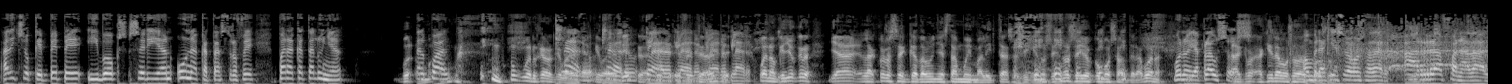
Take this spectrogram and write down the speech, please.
Ha dicho que Pepe y Vox serían una catástrofe para Cataluña. Bueno, Tal cual. bueno, claro que a Claro, decir, que a claro, claro, claro, claro. Bueno, que yo creo, ya las cosas en Cataluña están muy malitas, así que no sé, no sé yo cómo saldrá. Bueno, Bueno, y aplausos. ¿a, a quién le vamos a dar? Hombre, ¿a aplausos? quién se lo vamos a dar? A Rafa Nadal.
